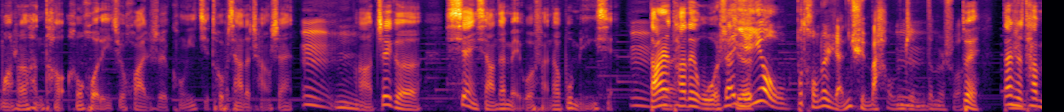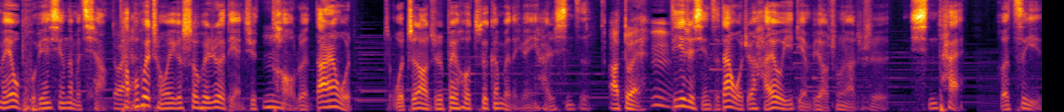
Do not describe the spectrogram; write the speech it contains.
网上很讨很火的一句话，就是“孔乙己脱不下的长衫”嗯。嗯。啊，这个现象在美国反倒不明显。嗯，当然，他的我是也有不同的人群吧，我们只能嗯这么说。，对，但是它没有普遍性那么强，对它不会成为一个社会热点去讨论。当然我，我知道，就是背后最根本的原因还是薪资。啊，对，嗯。第一是薪资，但我觉得还有一点比较重要，就是心态和自己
